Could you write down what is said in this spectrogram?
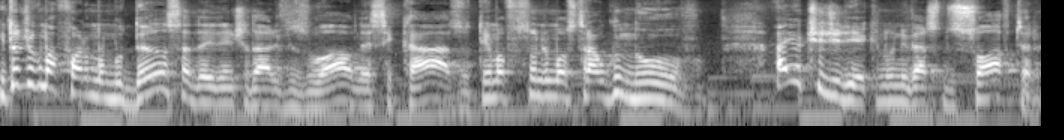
Então, de alguma forma, mudança da identidade visual, nesse caso, tem uma função de mostrar algo novo. Aí eu te diria que no universo do software,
